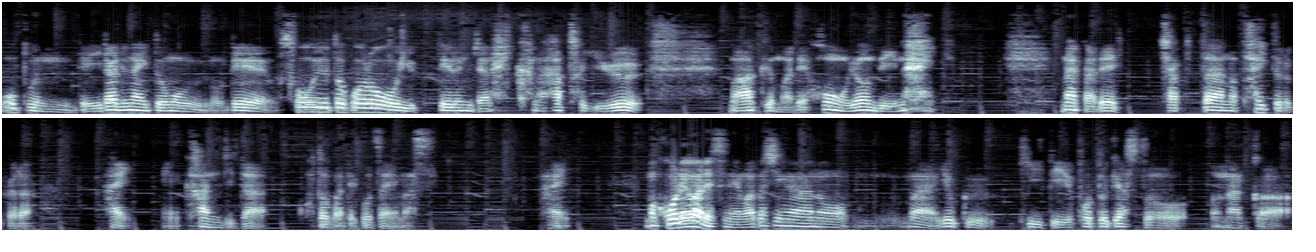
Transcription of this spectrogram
オープンでいられないと思うので、そういうところを言ってるんじゃないかなという、まあ、あくまで本を読んでいない 中で、チャプターのタイトルから、はい、感じた言葉でございます。はい。まあ、これはですね、私があの、まあ、よく聞いているポッドキャストの中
